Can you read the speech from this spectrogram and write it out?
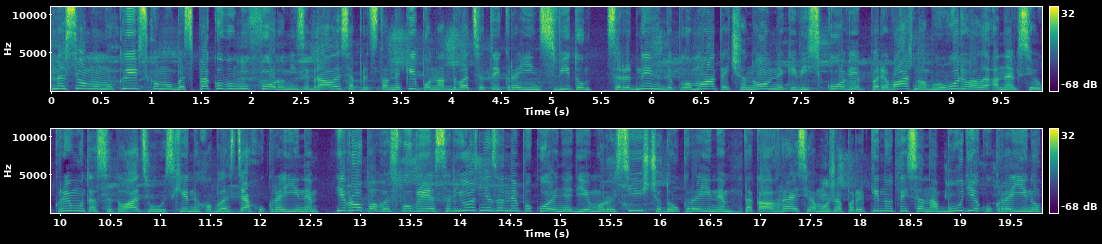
На сьомому київському безпековому форумі зібралися представники понад 20 країн світу. Серед них дипломати, чиновники, військові переважно обговорювали анексію Криму та ситуацію у східних областях України. Європа висловлює серйозні занепокоєння діями Росії щодо України. Така агресія може перекинутися на будь-яку країну,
